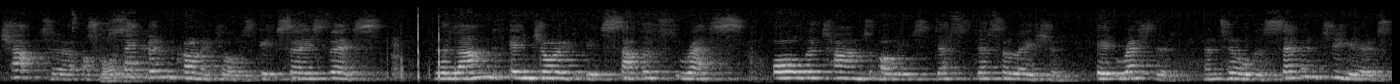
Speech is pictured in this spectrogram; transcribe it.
chapter of right. Second Chronicles, it says this: the land enjoyed its Sabbath rest all the times of its des- desolation. It rested until the 70 years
